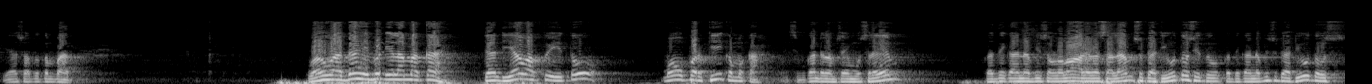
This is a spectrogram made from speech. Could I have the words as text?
Ya, suatu tempat. Wa huwa dahibun ila Makkah dan dia waktu itu mau pergi ke Mekah. Disebutkan dalam Sahih Muslim ketika Nabi sallallahu alaihi wasallam sudah diutus itu, ketika Nabi sudah diutus.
